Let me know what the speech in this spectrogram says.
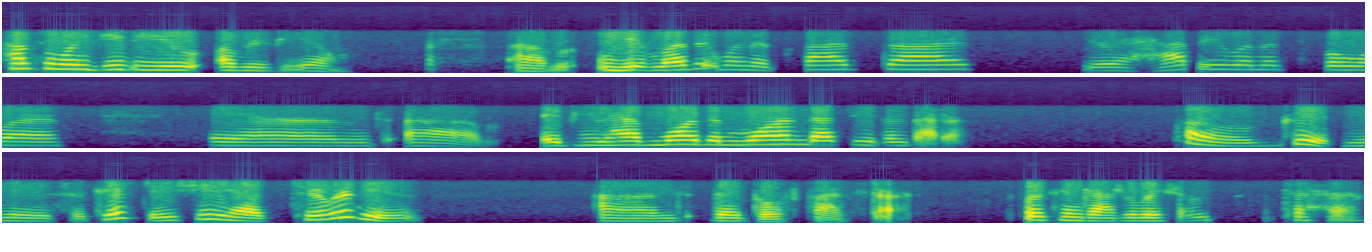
have someone give you a review. Um, you love it when it's five stars. You're happy when it's four, and um, if you have more than one, that's even better. Oh, good news for Kristy. She has two reviews, and they're both five stars. So congratulations to her.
